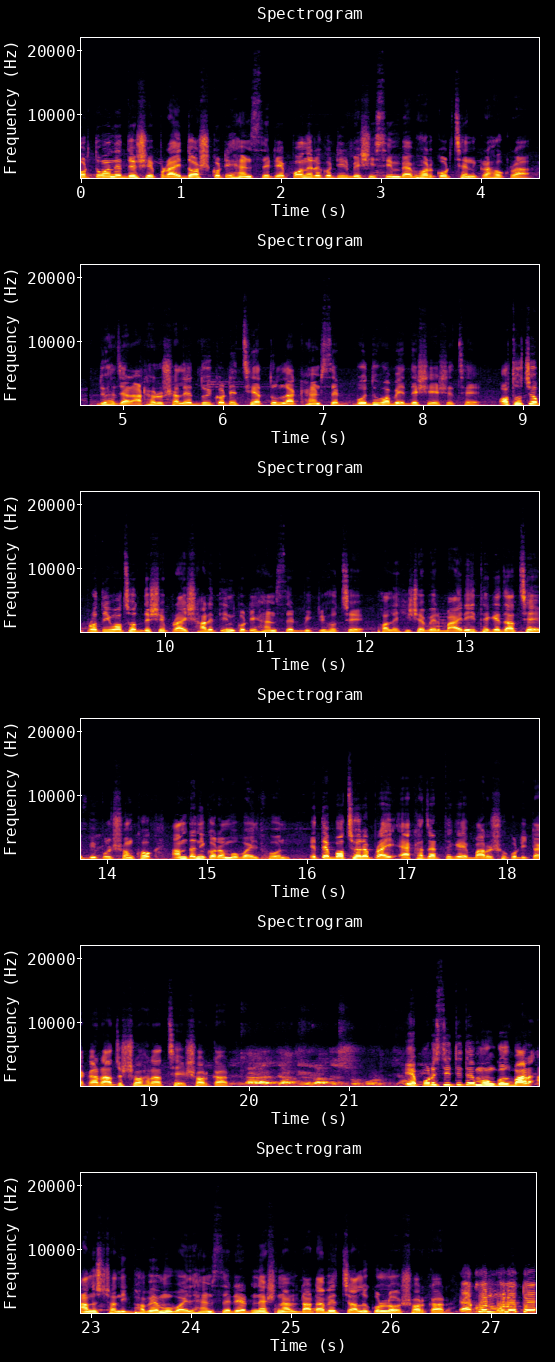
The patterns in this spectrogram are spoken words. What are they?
বর্তমানে দেশে প্রায় দশ কোটি হ্যান্ডসেটে পনেরো কোটির বেশি সিম ব্যবহার করছেন গ্রাহকরা। দুই হাজার আঠারো সালে দুই কোটি ছিয়াত্তর লাখ হ্যান্ডসেট বৈধভাবে দেশে এসেছে। অথচ প্রতি বছর দেশে প্রায় সাড়ে তিন কোটি হ্যান্ডসেট বিক্রি হচ্ছে। ফলে হিসেবের বাইরেই থেকে যাচ্ছে বিপুল সংখ্যক আমদানি করা মোবাইল ফোন। এতে বছরে প্রায় এক হাজার থেকে বারোশো কোটি টাকা রাজস্ব হারাচ্ছে সরকার। এ পরিস্থিতিতে মঙ্গলবার আনুষ্ঠানিকভাবে মোবাইল হ্যান্ডসেটের ন্যাশনাল ডাটাবেজ চালু করল সরকার। এখন মূলত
